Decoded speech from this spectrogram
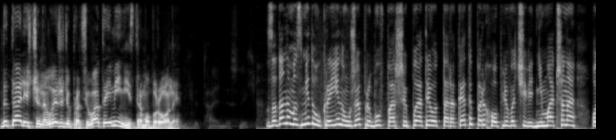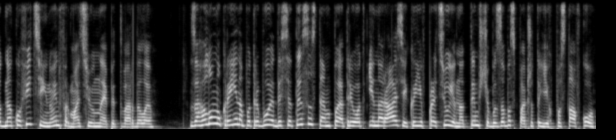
Деталі ще належить опрацювати міністрам оборони. За даними ЗМІ, до України уже прибув перший Петріот та ракети-перехоплювачі від Німеччини. Однак офіційну інформацію не підтвердили. Загалом Україна потребує 10 систем Петріот, і наразі Київ працює над тим, щоб забезпечити їх поставку.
